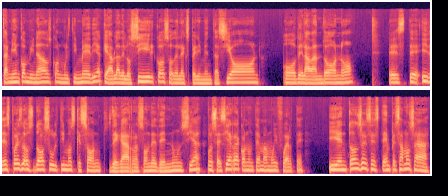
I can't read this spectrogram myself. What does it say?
también combinados con multimedia que habla de los circos o de la experimentación o del abandono. Este, y después los dos últimos que son pues, de garra, son de denuncia, pues se cierra con un tema muy fuerte. Y entonces este, empezamos a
